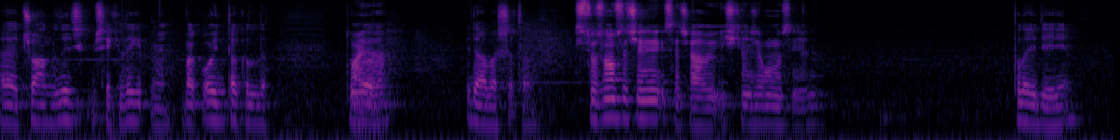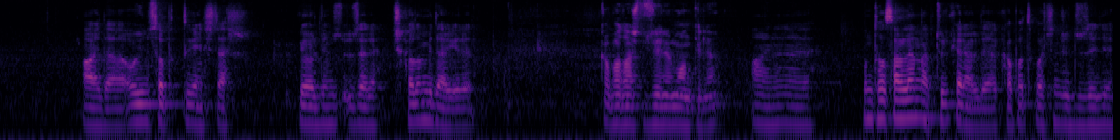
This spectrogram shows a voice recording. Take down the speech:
Evet şu anda da hiçbir şekilde gitmiyor. Bak oyun takıldı. Duralım. Bir daha başlatalım. İstiyorsan o seçeneği seç abi. İşkence olmasın yani. Play diyeyim. Hayda oyun sapıttı gençler. Gördüğünüz üzere. Çıkalım bir daha girelim. Kabataş düzelir mantığıyla. Aynen öyle. Bunu tasarlayanlar Türk herhalde ya. Kapatıp açınca düzeliyor.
